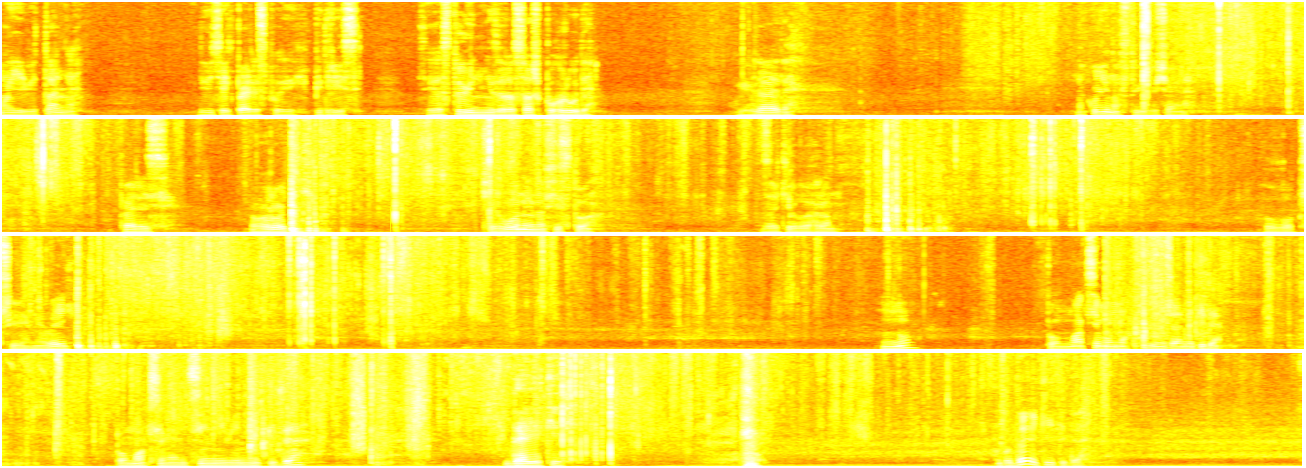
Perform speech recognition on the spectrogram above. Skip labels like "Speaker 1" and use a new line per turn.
Мої вітання. Дивіться, як перець підріс. Це я стою, мені зараз аж по груди. Уявляєте? На колінах стою, звичайно. Перець городній. Червоний на всі 100 за кілограм. Лопший гнилий. Ну, по максимуму він вже не піде. По максимум ціні він не піде. Деякий. Бо деякий піде.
